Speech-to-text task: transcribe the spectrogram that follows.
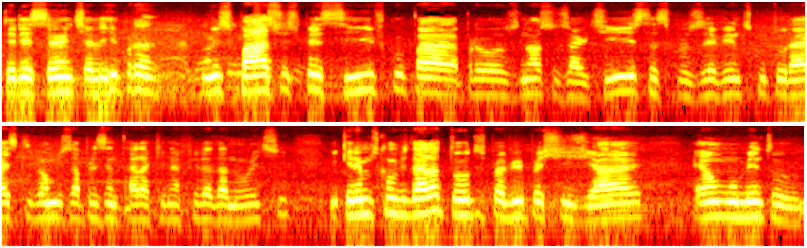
interessante ali para um espaço específico para, para os nossos artistas, para os eventos culturais que vamos apresentar aqui na Feira da Noite. E queremos convidar a todos para vir prestigiar. É um momento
